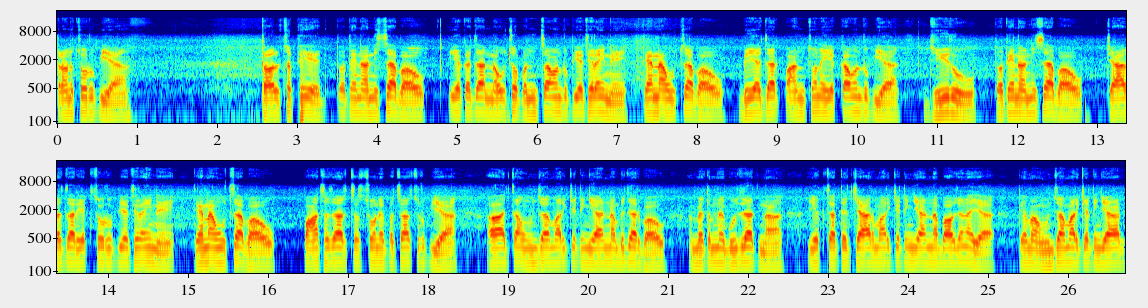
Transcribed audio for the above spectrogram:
ત્રણસો રૂપિયા. તલ સફેદ તો તેના નીચા ભાવ એક હજાર નવસો પંચાવન રૂપિયાથી લઈને તેના ઊંચા ભાવ બે હજાર પાંચસો એકાવન રૂપિયા. જીરું તો તેના નીચા ભાવ ચાર હજાર એકસો રૂપિયાથી લઈને તેના ઊંચા ભાવ પાંચ હજાર છસો ને પચાસ રૂપિયા. આ હતા ઊંઝા માર્કેટિંગ યાર્ડના બજાર ભાવ. અમે તમને ગુજરાતના એક સાથે ચાર માર્કેટિંગ યાર્ડના ભાવ જણાવ્યા તેમાં Unjha marketing yard,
